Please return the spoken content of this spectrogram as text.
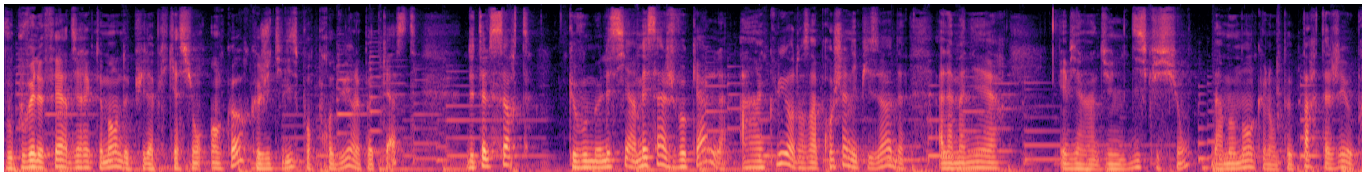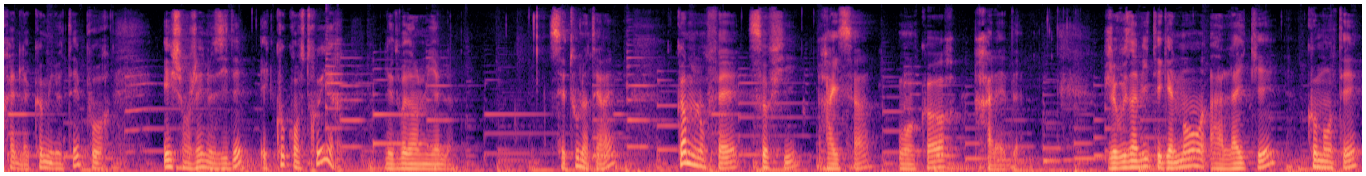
Vous pouvez le faire directement depuis l'application Encore que j'utilise pour produire le podcast, de telle sorte que vous me laissiez un message vocal à inclure dans un prochain épisode à la manière eh bien, d'une discussion, d'un moment que l'on peut partager auprès de la communauté pour échanger nos idées et co-construire les doigts dans le miel. C'est tout l'intérêt, comme l'ont fait Sophie, Raissa ou encore Khaled. Je vous invite également à liker, commenter,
